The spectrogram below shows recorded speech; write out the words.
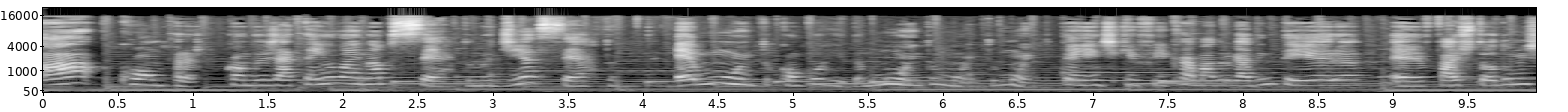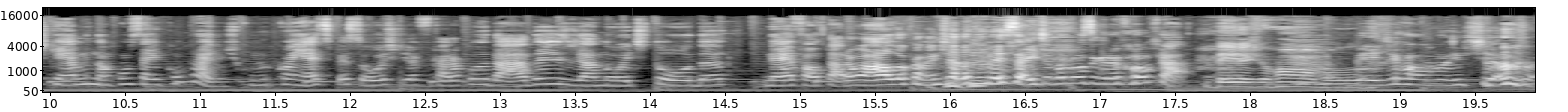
a compra, quando já tem o line-up certo, no dia certo, é muito concorrida. Muito, muito, muito. Tem gente que fica a madrugada inteira, é, faz todo um esquema e não consegue comprar. A gente con- conhece pessoas que já ficaram acordadas já a noite toda, né? Faltaram aula quando a gente era adolescente e não conseguiram comprar. Beijo, Rômulo. Beijo, Romulo, a gente te ama.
